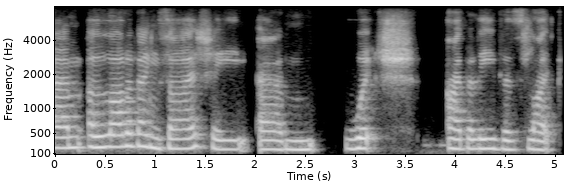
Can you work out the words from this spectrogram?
Um, a lot of anxiety, um, which I believe is like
